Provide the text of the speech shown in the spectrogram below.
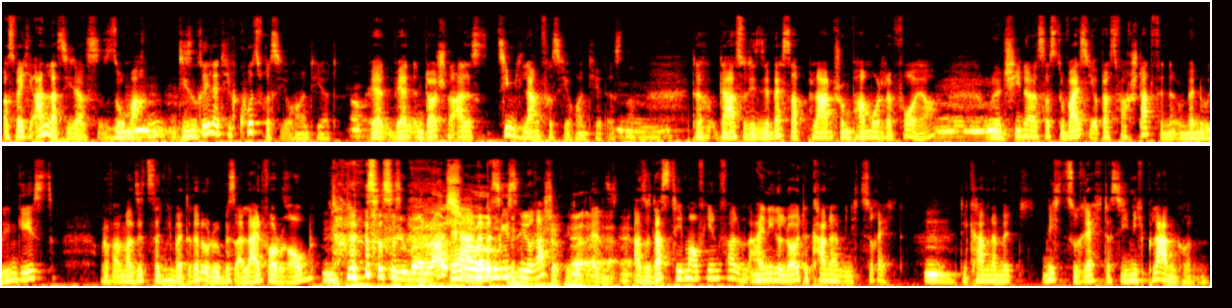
aus welchem Anlass sie das so machen. Mhm. Die sind relativ kurzfristig orientiert. Okay. Während in Deutschland alles ziemlich langfristig orientiert ist. Ne? Mhm. Da, da, hast du den Semesterplan schon ein paar Monate vorher. Mhm. Und in China ist das, du weißt nicht, ob das Fach stattfindet. Und wenn du hingehst, und auf einmal sitzt da nicht mehr drin oder du bist allein vor dem Raum. das ist eine Überraschung. Ja, das ist eine Überraschung. Ja, ja, ja. Also das Thema auf jeden Fall. Und mhm. einige Leute kamen damit nicht zurecht. Mhm. Die kamen damit nicht zurecht, dass sie nicht planen konnten.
